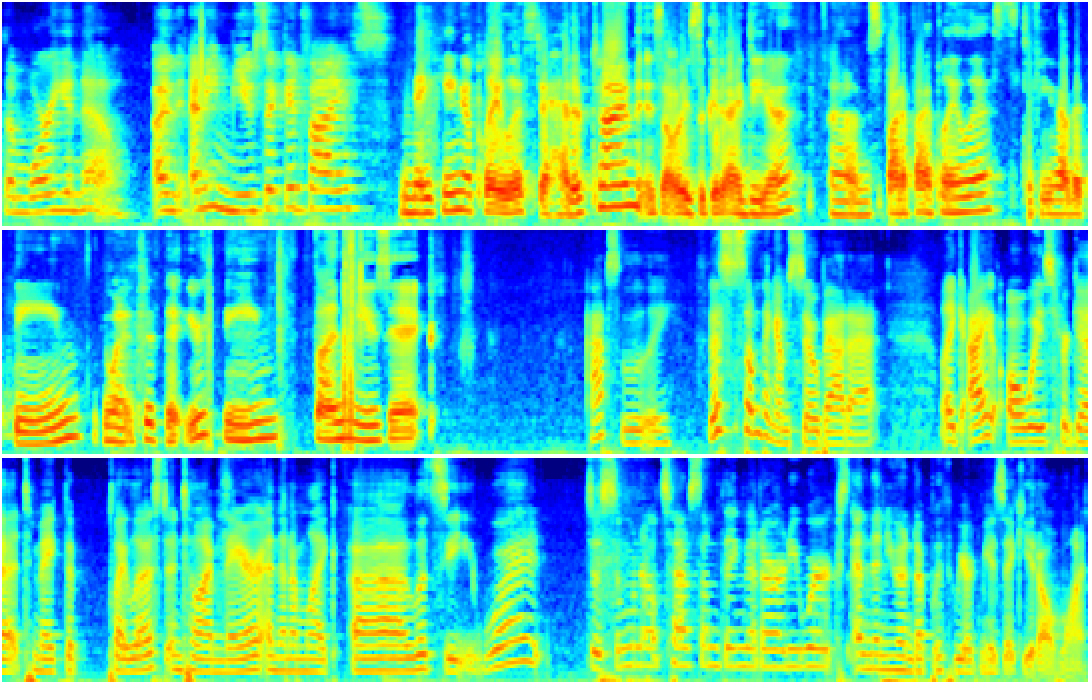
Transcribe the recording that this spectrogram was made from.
The more you know. And any music advice? Making a playlist ahead of time is always a good idea. Um, Spotify playlist. If you have a theme, you want it to fit your theme. Fun music. Absolutely. This is something I'm so bad at. Like I always forget to make the playlist until I'm there and then I'm like, uh, let's see, what does someone else have something that already works? And then you end up with weird music you don't want.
